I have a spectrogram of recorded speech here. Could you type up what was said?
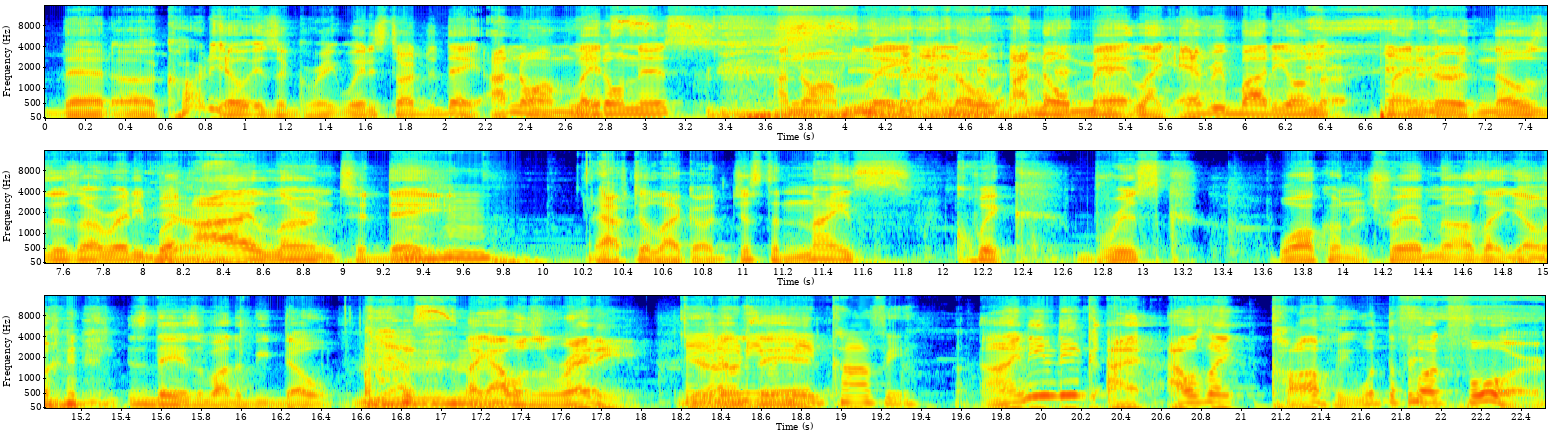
that uh, cardio is a great way to start the day. I know I'm late on this. I know I'm late. I know I know man like everybody on the planet Earth knows this already, but Yeah. I learned today after like a just a nice, quick, brisk walk on the treadmill. I was like, yo, this day is about to be dope. like I was ready. and know you what don't even saying? need coffee. I ain't even need, I, I was like, coffee, what the fuck for?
